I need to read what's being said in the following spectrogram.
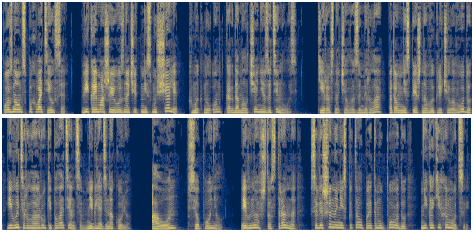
Поздно он спохватился. «Вика и Маша его, значит, не смущали?» — хмыкнул он, когда молчание затянулось. Кира сначала замерла, потом неспешно выключила воду и вытерла руки полотенцем, не глядя на Колю. А он все понял. И вновь, что странно, совершенно не испытал по этому поводу никаких эмоций,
